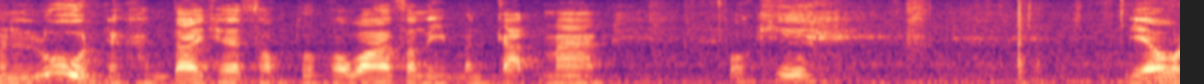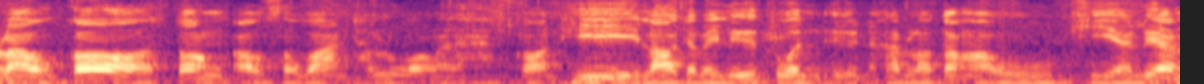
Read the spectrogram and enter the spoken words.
มันรูดนะครับได้แค่สองตัวเพราะว่าสนิมมันกัดมาก โอเค เดี๋ยวเราก็ต้องเอาสว่านทะลวงแล้วนะครับ ก่อนที่เราจะไปรื้อตัวอื่นนะครับ เราต้องเอาเคลียร์เรื่อง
